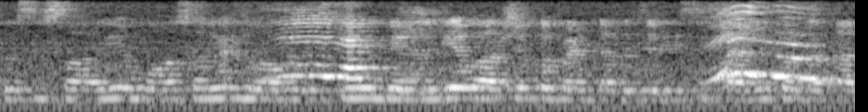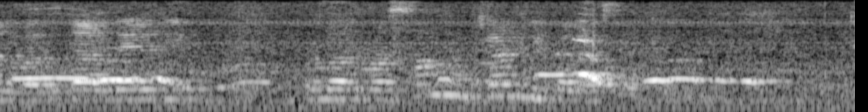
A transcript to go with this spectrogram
ਤੁਸੀਂ ਸਾਰੀਆਂ ਬਹੁਤ ਸਾਰੀਆਂ ਦੁਆਵਾਂ ਦਿੱਤੀਆਂ ਦੇਣਗੇ ਬਾਅਦ ਚ ਕਮੈਂਟਾਂ ਦੇ ਜਰੀਏ ਅਸੀਂ ਪਹਿਲੇ ਤੁਹਾਡਾ ਧੰਨਵਾਦ ਕਰਦੇ ਹਾਂ ਜੀ। ਪਰਮਾਤਮਾ ਸਭ ਨੂੰ ਚੜ੍ਹਦੀ ਕਲਾ ਚ ਰੱਖੇ।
